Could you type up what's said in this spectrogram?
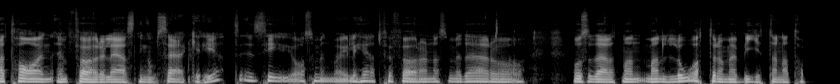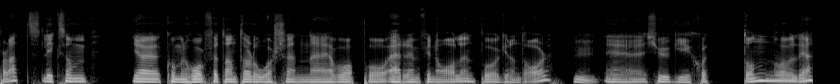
att ha en, en föreläsning om säkerhet eh, ser jag som en möjlighet för förarna som är där och, och sådär att man, man låter de här bitarna ta plats. Liksom jag kommer ihåg för ett antal år sedan när jag var på RM-finalen på Gröndal. Mm. Eh, 2017 var väl det.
